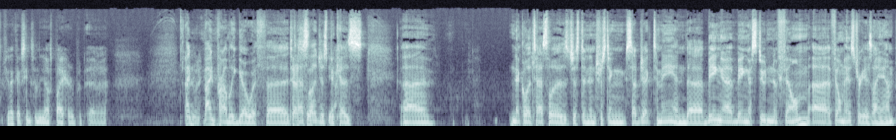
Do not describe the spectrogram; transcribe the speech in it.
I feel like I've seen something else by her, but uh, Anyway. I'd, I'd probably go with uh, Tesla? Tesla? just Yeah. because uh, Nikola Tesla is just an interesting subject to me, and uh, being a being a student of film, uh, film history as I am,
